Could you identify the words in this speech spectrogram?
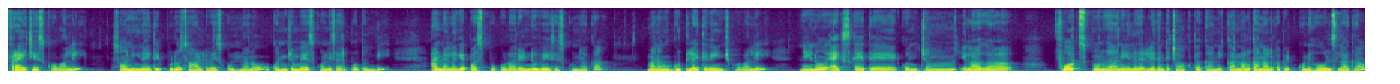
ఫ్రై చేసుకోవాలి. సో నేనైతే ఇప్పుడు సాల్ట్ వేసుకుంటున్నాను. కొంచెం వేసుకోండి సరిపోతుంది. అండ్ అలాగే పసుపు కూడా రెండు వేసేసుకున్నాక మనం గుడ్లు అయితే వేయించుకోవాలి. నేను ఎగ్స్కి అయితే కొంచెం ఇలాగా ఫోర్క్ స్పూన్ కానీ లేదంటే చాకుతో కానీ కన్నాలు కన్నాలుగా పెట్టుకోండి హోల్స్ లాగా.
